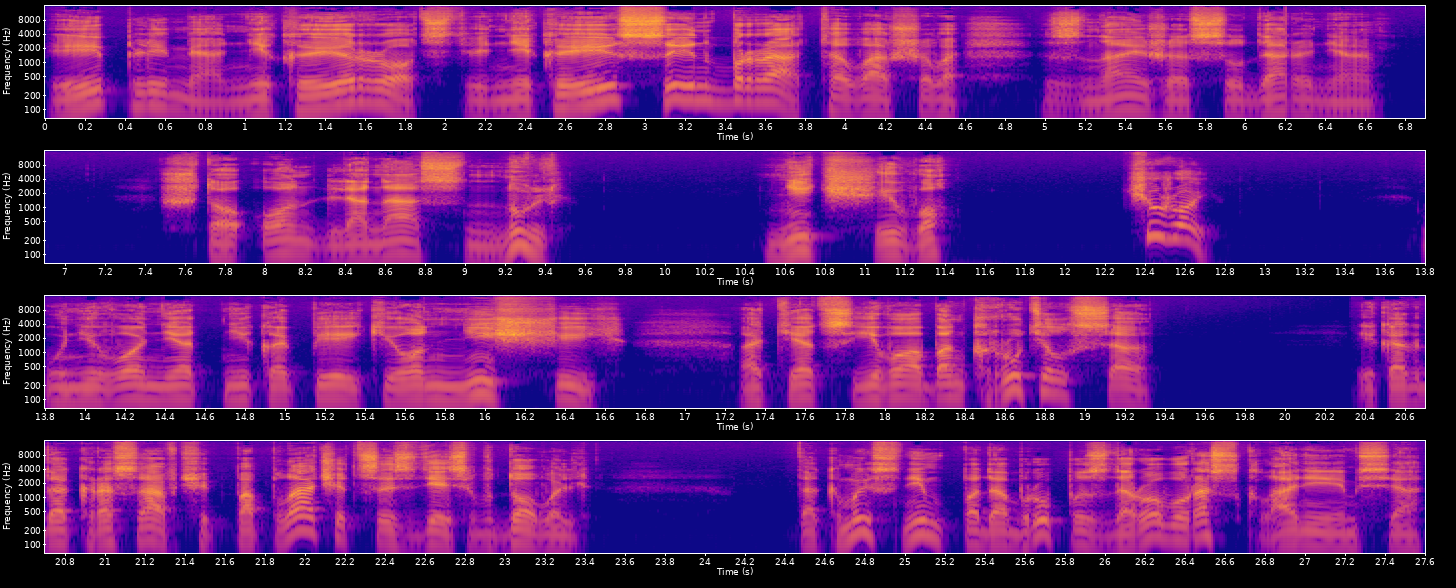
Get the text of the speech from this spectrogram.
И племянник, и родственник, и сын брата вашего. Знай же, сударыня, что он для нас нуль, ничего, чужой. У него нет ни копейки, он нищий. Отец его обанкрутился. И когда красавчик поплачется здесь вдоволь, так мы с ним по добру, по здорову раскланяемся.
